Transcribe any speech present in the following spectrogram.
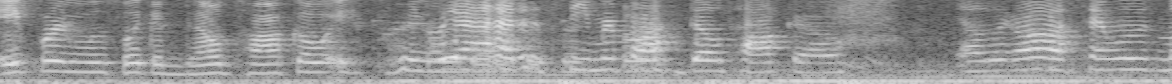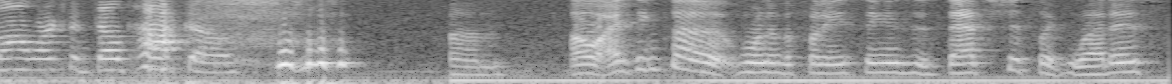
apron was like a Del Taco apron. Oh yeah, I had a Like, seam rip off Del Taco. Yeah, I was like, oh, Sangwoo's mom works at Del Taco. um, oh, I think the one of the funniest things is that's just like lettuce.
